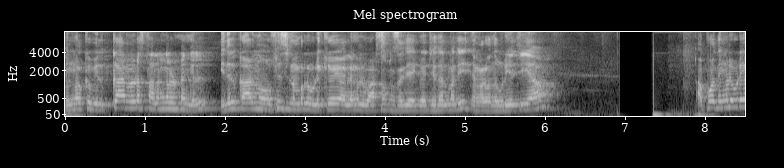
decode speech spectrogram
നിങ്ങൾക്ക് വിൽക്കാനുള്ള സ്ഥലങ്ങളുണ്ടെങ്കിൽ ഇതിൽ കാണുന്ന ഓഫീസ് നമ്പറിൽ വിളിക്കുകയോ അല്ലെങ്കിൽ വാട്സപ്പ് മെസ്സേജ് അയക്കുകയോ ചെയ്താൽ മതി. ഞങ്ങൾ വന്ന് വീഡിയോ ചെയ്യാം. അപ്പോൾ നിങ്ങളിവിടെ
